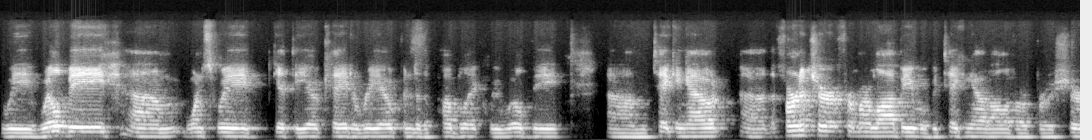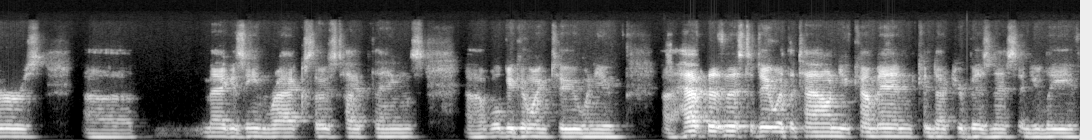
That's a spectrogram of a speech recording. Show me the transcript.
we will be, um, once we get the okay to reopen to the public, we will be um, taking out uh, the furniture from our lobby. We'll be taking out all of our brochures, uh, magazine racks, those type things. Uh, we'll be going to, when you uh, have business to do with the town, you come in, conduct your business, and you leave.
